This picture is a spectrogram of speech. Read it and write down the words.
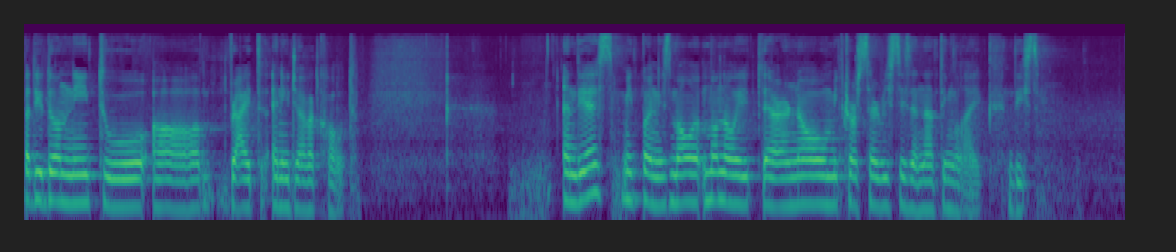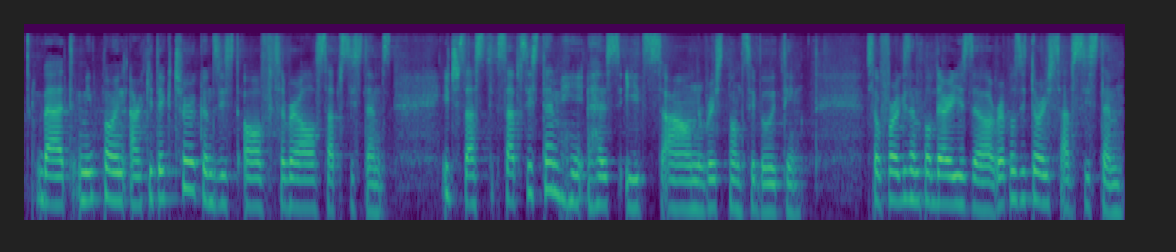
but you don't need to uh, write any Java code. And yes, Midpoint is monolith. There are no microservices and nothing like this. But Midpoint architecture consists of several subsystems. Each subsystem has its own responsibility. So for example, there is a repository subsystem.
